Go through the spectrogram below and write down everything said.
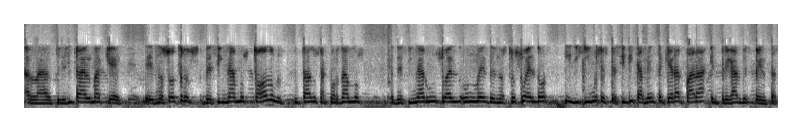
a la señorita Alma que eh, nosotros designamos, todos los diputados acordamos designar un sueldo, un mes de nuestro sueldo y dijimos específicamente que era para entregar despensas.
